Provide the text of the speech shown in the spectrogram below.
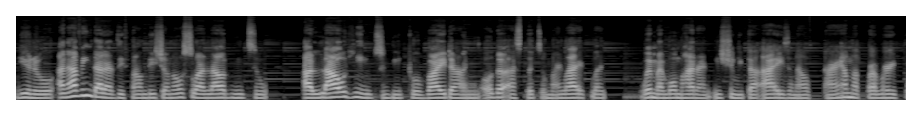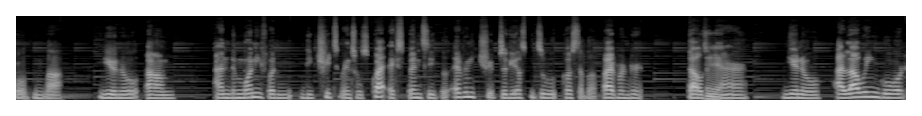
you know, and having that as a foundation also allowed me to allow him to be provider in other aspects of my life. Like when my mom had an issue with her eyes and I, I am a primary caregiver, you know, um, and the money for the, the treatment was quite expensive. Every trip to the hospital would cost about 500,000 Yeah. naira, you know, allowing God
